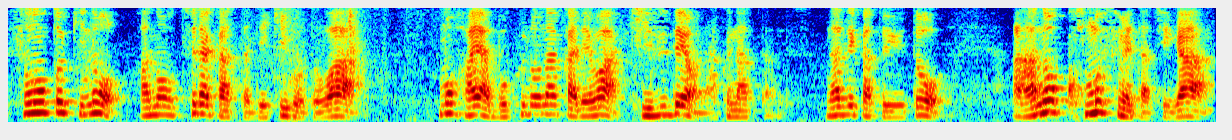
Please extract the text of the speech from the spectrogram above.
その時のあの辛かった出来事はもはや僕の中では傷ではなくなったんです。なぜかというとあの小娘たちが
